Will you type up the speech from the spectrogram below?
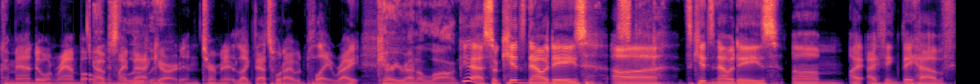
Commando and Rambo in my backyard and terminate like that's what I would play right Carry around a log. yeah, so kids nowadays, uh, kids nowadays, um, I, I think they have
